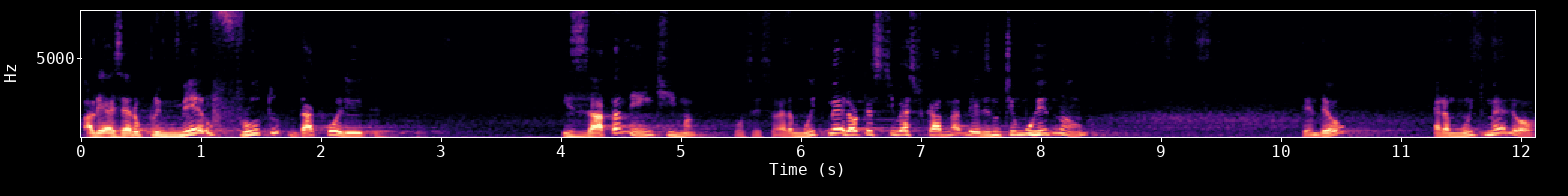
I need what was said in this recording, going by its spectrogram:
Aliás, era o primeiro fruto da colheita. Exatamente, irmã Conceição. Era muito melhor que se tivesse ficado na deles. Não tinha morrido, não. Entendeu? Era muito melhor.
